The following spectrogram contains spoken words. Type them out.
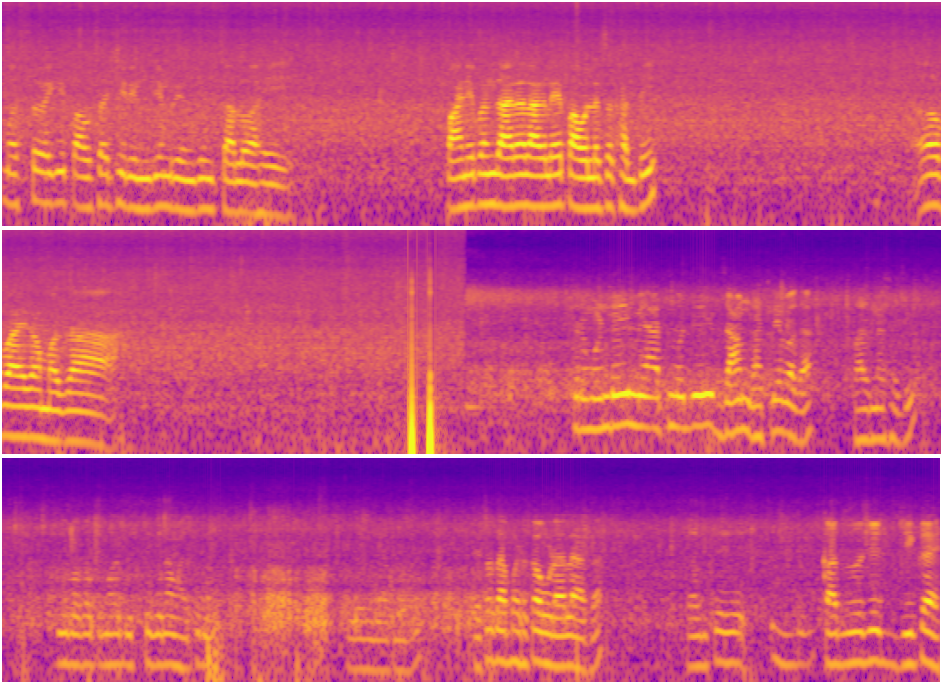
मस्तपैकी पावसाची रिमझिम रिमझिम चालू आहे. पाणी पण जायला लागले पावलाचं खालती. अ बायगा मजा तर मंडळी मी आतमध्ये जाम घातले बघा भाजण्यासाठी ती बघा तुम्हाला दिसते की ना माहिती नाही. आतमध्ये. त्याचाच हा भडका उडाला आता. कारण ते काजूचं जे जी आहे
